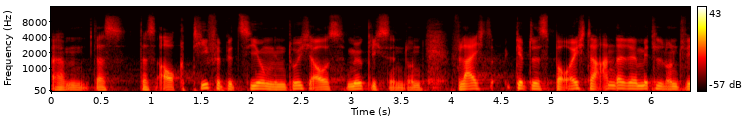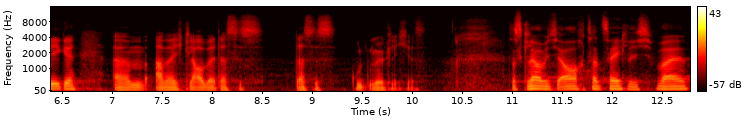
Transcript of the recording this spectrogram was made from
ja. ähm, dass, dass auch tiefe Beziehungen durchaus möglich sind. Und vielleicht gibt es bei euch da andere Mittel und Wege, ähm, aber ich glaube, dass es, dass es gut möglich ist. Das glaube ich auch tatsächlich, weil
